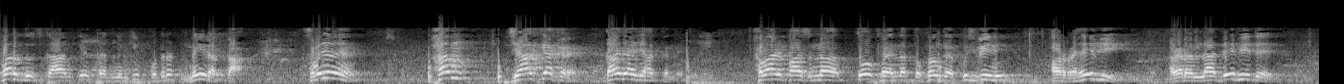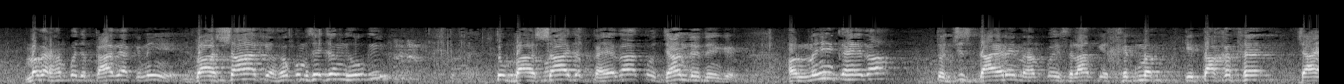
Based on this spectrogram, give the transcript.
فرد اس کام کے کرنے کی قدرت نہیں رکھتا۔ سمجھ رہے ہیں؟ ہم جہاد کیا کریں؟ کہاں جائیں جہاد کرنے؟ ہمارے پاس نہ توف ہے، نہ توفنگ ہے، کچھ بھی نہیں۔ اور رہے بھی، اگر اللہ دے بھی دے، مگر ہم کو جب کہا گیا کہ نہیں، بادشاہ کے حکم سے جنگ ہوگی، تو بادشاہ جب کہے گا تو جان دے دیں گے۔ اور نہیں کہے گا تو جس دائرے میں ہم کو اسلام کی خدمت کی طاقت ہے، چاہے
